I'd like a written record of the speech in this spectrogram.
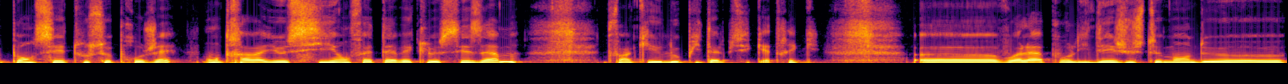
penser tout ce projet. On travaille aussi en fait avec le Sésame, enfin qui est l'hôpital psychiatrique. Euh, voilà pour l'idée justement de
